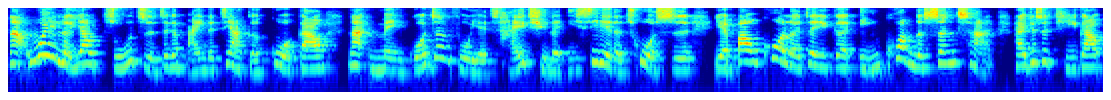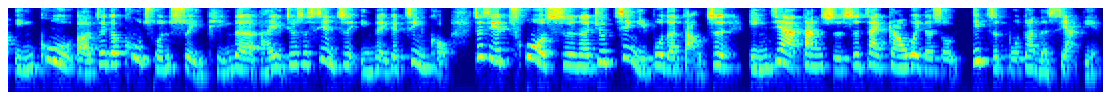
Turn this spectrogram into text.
那为了要阻止这个白银的价格过高，那美国政府也采取了一系列的措施，也包括了这一个银矿的生产，还有就是提高银库呃这个库存水平的，还有就是限制银的一个进口。这些措施呢，就进一步的导致银价当时是在高位的时候一直不断的下跌。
